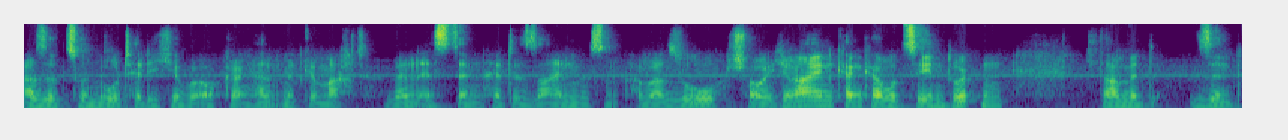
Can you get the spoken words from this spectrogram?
Also zur Not hätte ich hier wohl auch keine Hand mitgemacht, wenn es denn hätte sein müssen. Aber so schaue ich rein, kann Karo 10 drücken, damit sind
